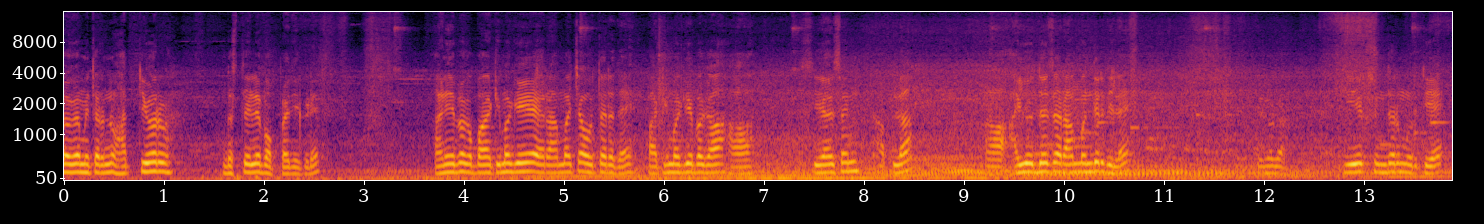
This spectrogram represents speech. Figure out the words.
बघा मित्रांनो हत्तीवर बसलेले बाप्पा आहेत इकडे. आणि हे बघा पाठीमागे रामाच्या अवतारात आहे. पाठीमागे बघा हा सिंहासन आपला अयोध्येचं राम मंदिर दिलं आहे हे बघा ही एक सुंदर मूर्ती आहे.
